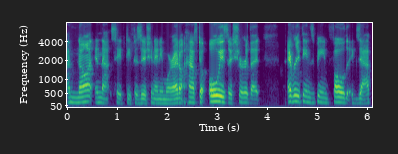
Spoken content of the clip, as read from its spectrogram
I'm not in that safety position anymore. I don't have to always assure that everything's being followed exactly.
